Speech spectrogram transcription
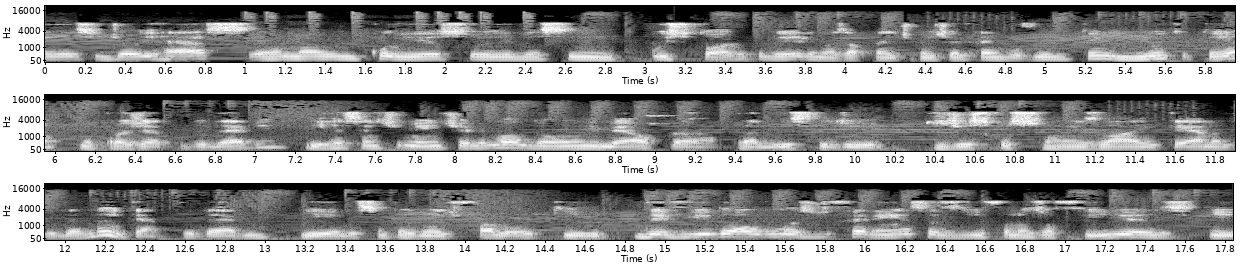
Esse Joey Hess, eu não conheço ele assim, o histórico dele, mas aparentemente ele está envolvido tem muito tempo no projeto do Debian e recentemente ele mandou um e-mail para a lista de, de discussões lá interna do Debian, não interna do Debian, e ele simplesmente falou que devido a algumas diferenças de filosofias que,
